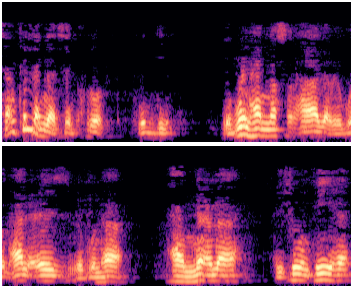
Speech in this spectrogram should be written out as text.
كان كل الناس يدخلون بالدين. يبون هالنصر هذا ويبون هالعز ويبون هالنعمة يعيشون فيها.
